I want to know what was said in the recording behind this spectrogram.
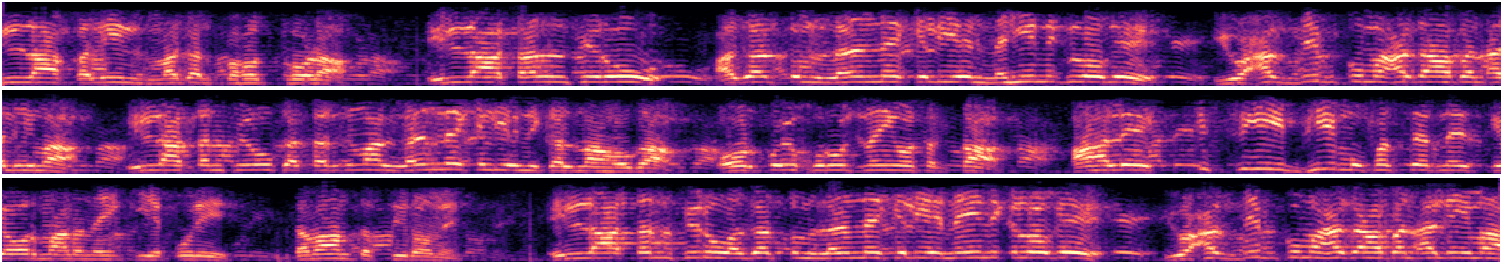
اللہ قلیل، مگر بہت تھوڑا۔ اللہ تنفرو، اگر تم لڑنے کے لیے نہیں نکلو گے یو ادب کم علیما اللہ تنفرو کا ترجمہ لڑنے کے لیے نکلنا ہوگا، اور کوئی خروج نہیں ہو سکتا۔ اہل کسی بھی مفسر نے اس کے اور معنی نہیں کیے پوری تمام تفسیروں میں۔ اللہ تنفرو اگر تم لڑنے کے لیے نہیں نکلو گے یو ازب کم علیما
